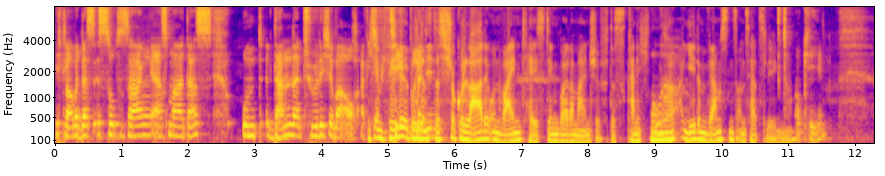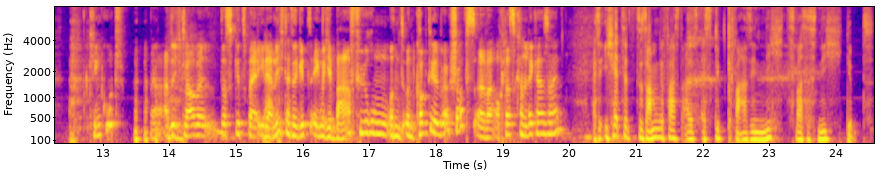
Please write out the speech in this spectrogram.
ich glaube, das ist sozusagen erstmal das und dann natürlich aber auch Aktivitäten. Ich empfehle übrigens das Schokolade- und Weintasting bei der Mein Schiff. Das kann ich Oha. nur jedem wärmstens ans Herz legen. Ja. Okay. Klingt gut. Ja, also ich glaube, das gibt's bei AIDA ja, nicht. Dafür gibt's irgendwelche Barführungen und, und Cocktail-Workshops, aber auch das kann lecker sein. Also ich hätte es jetzt zusammengefasst als es gibt quasi nichts, was es nicht gibt.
